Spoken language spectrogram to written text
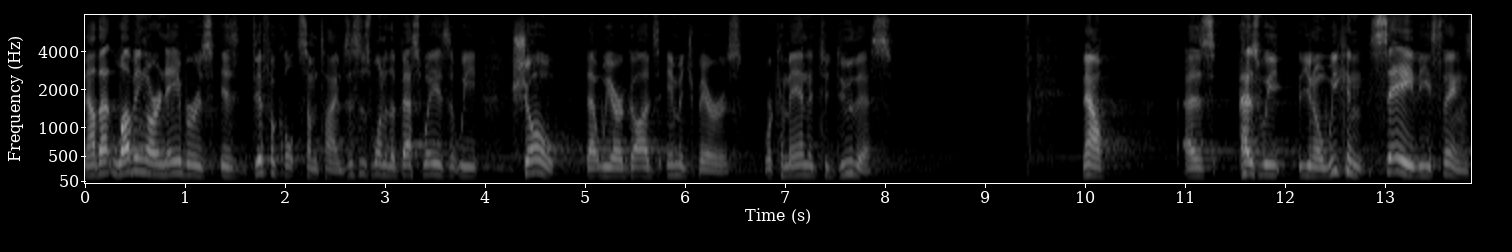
Now, that loving our neighbors is difficult sometimes. This is one of the best ways that we show that we are God's image bearers. We're commanded to do this. Now, as, as we, you know, we can say these things.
